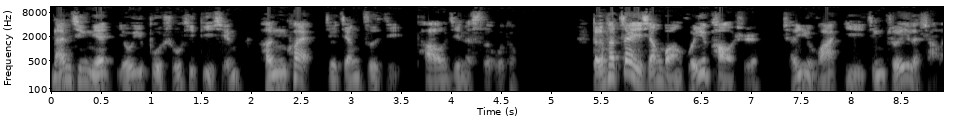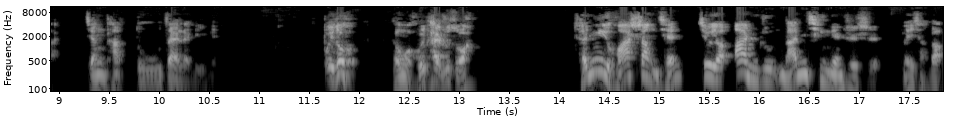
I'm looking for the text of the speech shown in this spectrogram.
男青年由于不熟悉地形，很快就将自己跑进了死胡同。等他再想往回跑时，陈玉华已经追了上来，将他堵在了里面。不许动！跟我回派出所。陈玉华上前就要按住男青年之时，没想到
